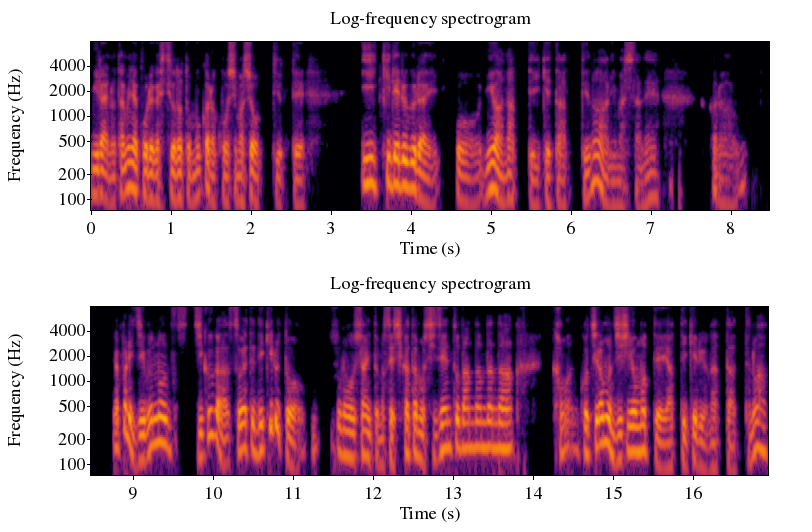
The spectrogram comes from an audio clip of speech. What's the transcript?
未来のためにはこれが必要だと思うからこうしましょうって言って、言い切れるぐらい、こう、にはなっていけたっていうのはありましたね。だから、やっぱり自分の軸がそうやってできると、その社員との接し方も自然とだんだんだんだんこちらも自信を持ってやっていけるようになったっていうのは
